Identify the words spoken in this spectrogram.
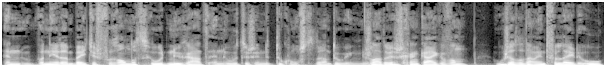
En wanneer dat een beetje is veranderd, hoe het nu gaat en hoe het dus in de toekomst eraan toe ging. Dus laten we eens gaan kijken van, hoe zat het nou in het verleden? Hoe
